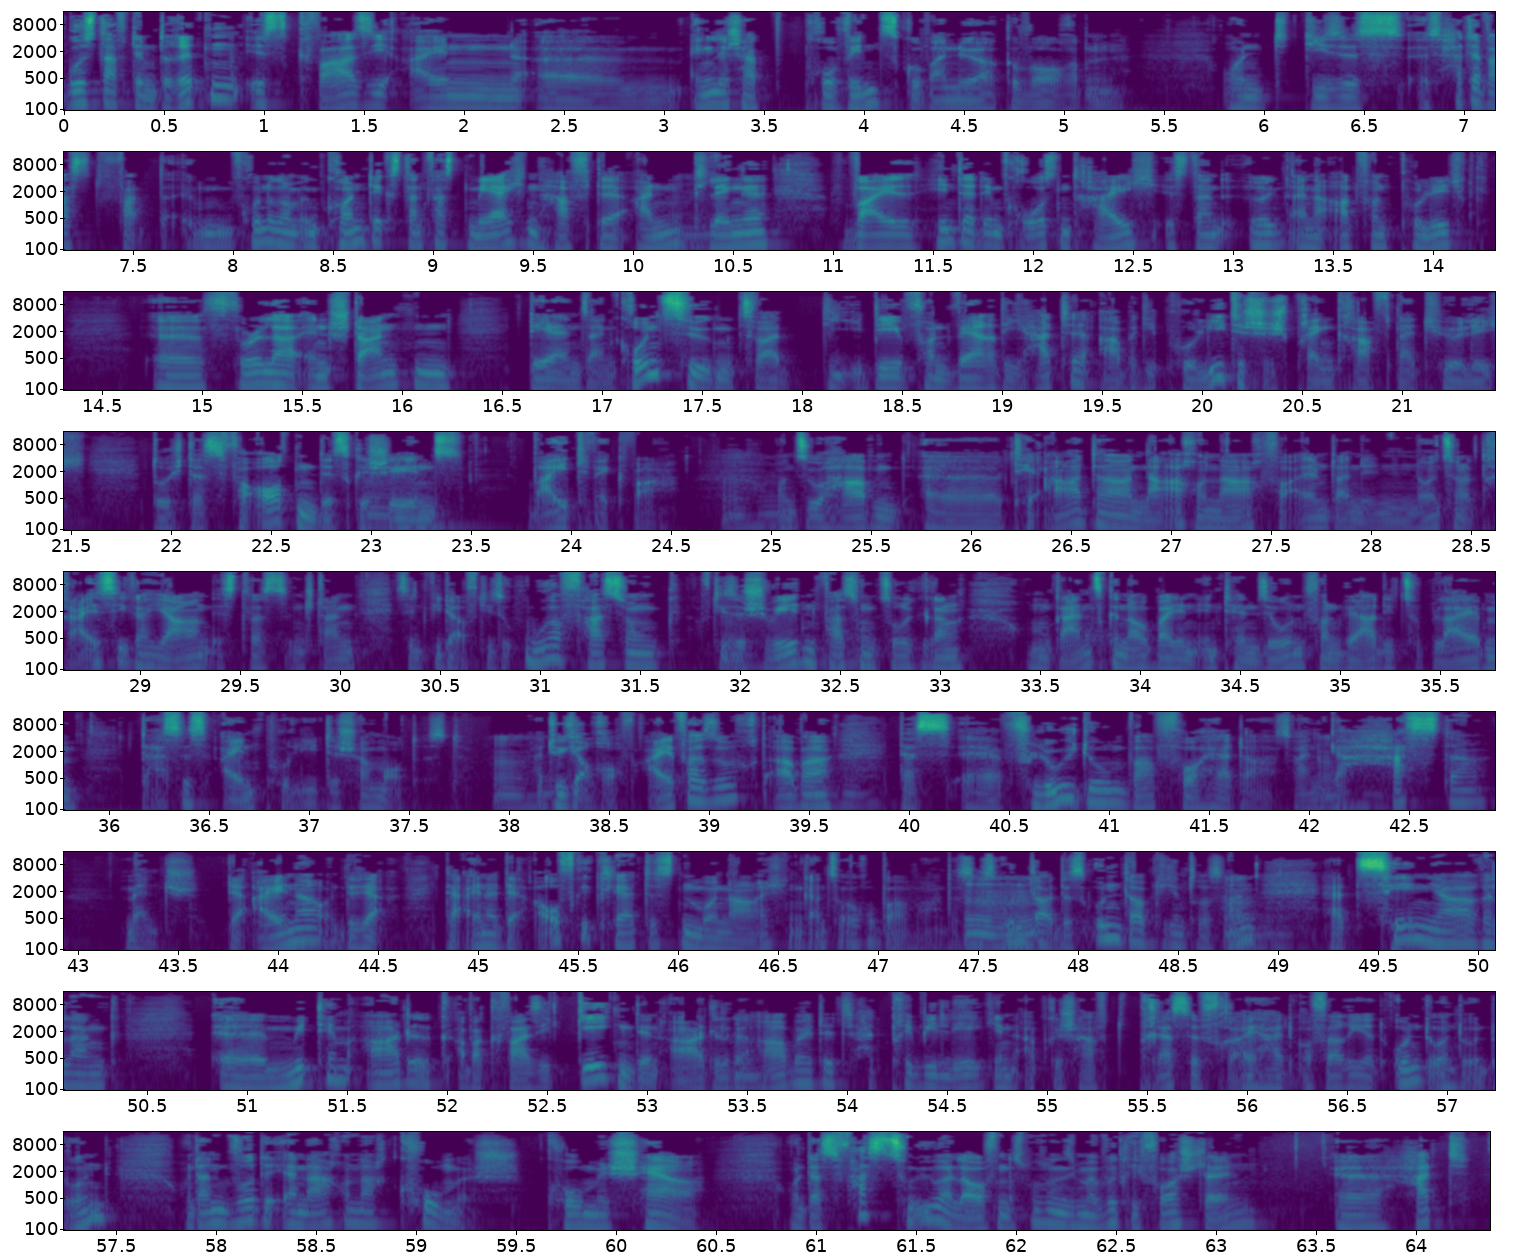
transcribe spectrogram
Gustav III. ist quasi ein äh, englischer Provinzgouverneur geworden. Und dieses, es hatte was im Grunde genommen im Kontext dann fast märchenhafte Anklänge, mhm. weil hinter dem großen Teich ist dann irgendeine Art von Politik äh, Thriller entstanden, der in seinen Grundzügen zwar die Idee von Verdi hatte, aber die politische Sprengkraft natürlich durch das Verorten des Geschehens mhm. weit weg war. Mhm. Und so haben äh, Theater nach und nach, vor allem dann in den 1930er Jahren ist das entstanden, sind wieder auf diese Urfassung, auf diese Schwedenfassung zurückgegangen, um ganz genau bei den Intentionen von Verdi zu bleiben, dass es ein politischer Mord ist. Mhm. Natürlich auch auf Eifersucht, aber mhm. das äh, Fluidum war vorher da. War ein mhm. gehasster Mensch, der einer, der, der einer der aufgeklärtesten Monarchen in ganz Europa war. Das ist, mhm. das ist unglaublich interessant. Mhm. Er hat zehn Jahre lang äh, mit dem Adel, aber quasi gegen den Adel mhm. gearbeitet, hat Privilegien abgeschafft, Pressefreiheit offeriert und, und, und, und. Und dann wurde er nach und nach komisch, komischer. Und das fast zum Überlaufen, das muss man sich mal wirklich vorstellen, äh, hat,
